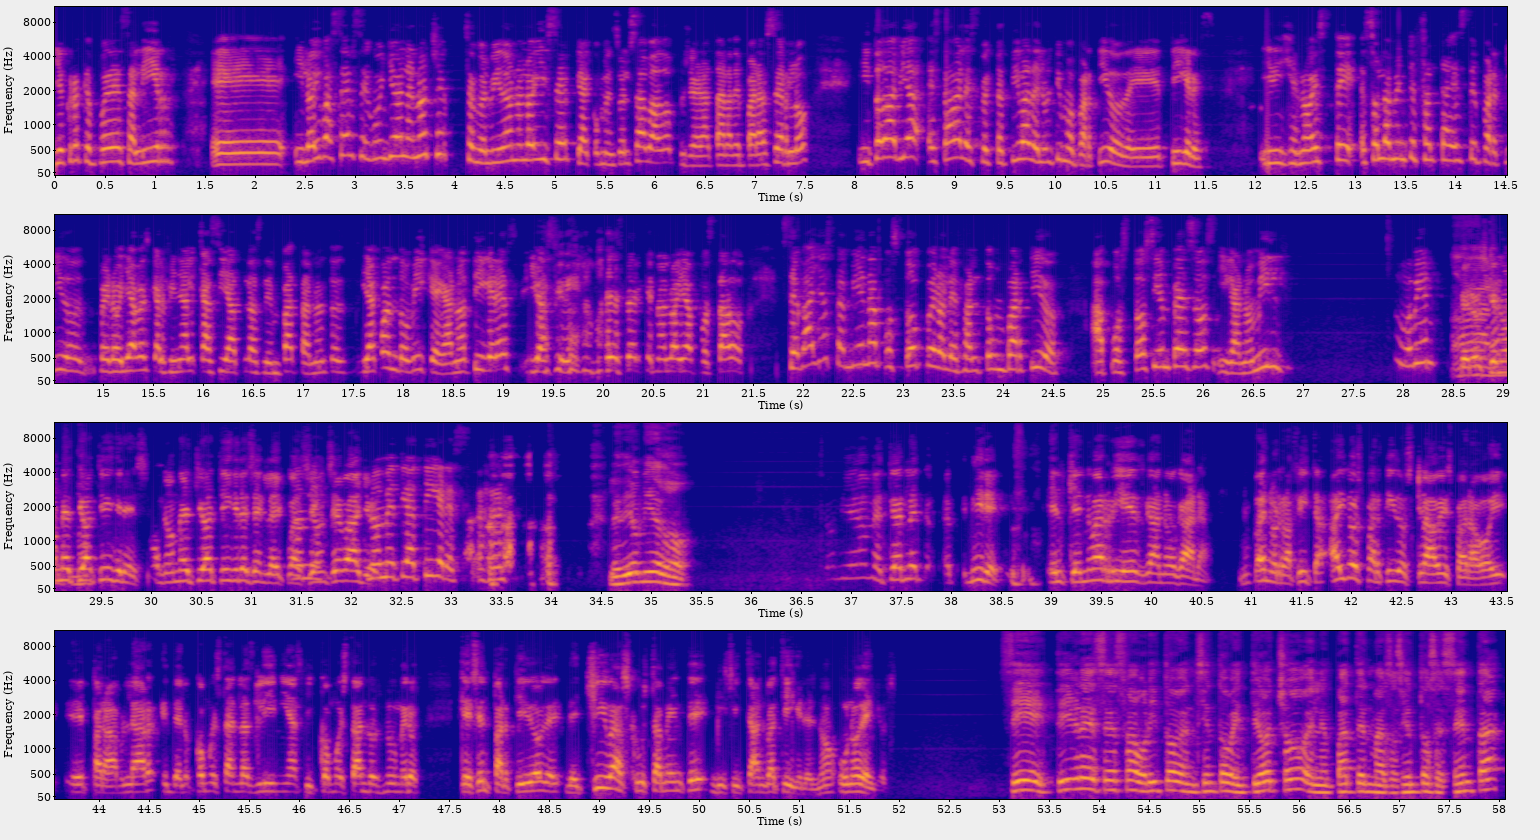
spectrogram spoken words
yo creo que puede salir eh, y lo iba a hacer, según yo, en la noche. Se me olvidó, no lo hice. Ya comenzó el sábado, pues ya era tarde para hacerlo. Y todavía estaba la expectativa del último partido de Tigres. Y dije, no, este, solamente falta este partido, pero ya ves que al final casi Atlas le empata, ¿no? Entonces, ya cuando vi que ganó Tigres, yo así de, no puede ser que no lo haya apostado. Ceballos también apostó, pero le faltó un partido. Apostó 100 pesos y ganó mil bien. Pero es que no metió a Tigres, no metió a Tigres en la ecuación Ceballos. No metió a Tigres. Le dio miedo. Dio miedo meterle. Mire, el que no arriesga no gana. Bueno, Rafita, hay dos partidos claves para hoy, eh, para hablar de cómo están las líneas y cómo están los números, que es el partido de Chivas justamente visitando a Tigres, ¿no? Uno de ellos. Sí, Tigres es favorito en 128, el empate en más 260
